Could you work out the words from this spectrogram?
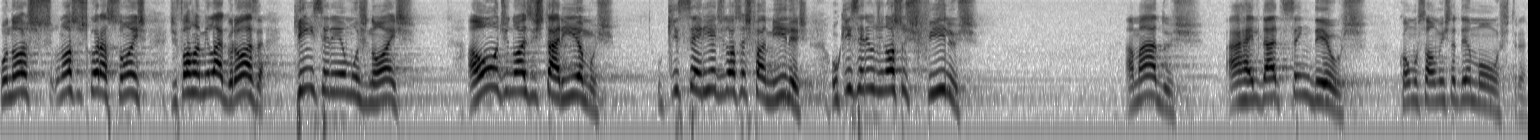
os nossos, nossos corações de forma milagrosa, quem seríamos nós? Aonde nós estaríamos? O que seria de nossas famílias? O que seriam de nossos filhos? Amados, a realidade sem Deus, como o salmista demonstra,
